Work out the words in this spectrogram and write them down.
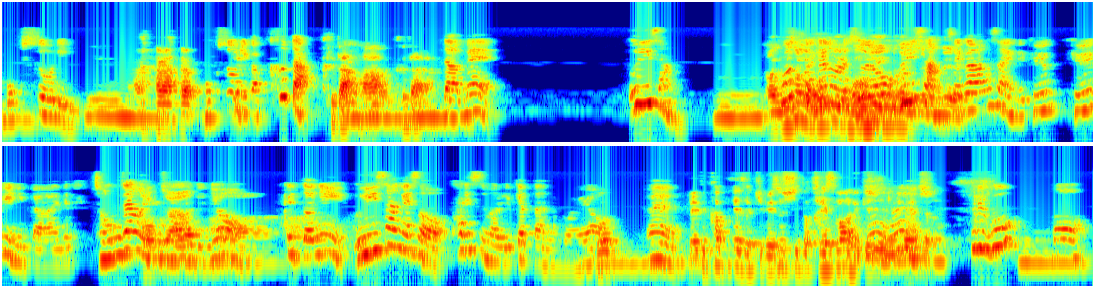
목소리 음, 목소리가 크다. 크다. 아 크다. 그다음에 의상. 음, 아, 그것 의상을 되게 놀랐어요. 의상. 제가 항상 이제 교육 교육이니까 이제 정장을 입고 정장. 가거든요. 아. 그랬더니 의상에서 카리스마를 느꼈다는 거예요. 뭐, 네. 레드카펫에서 김혜수 씨도 카리스마가 느껴지는 음, 거죠. 그리고 음. 뭐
